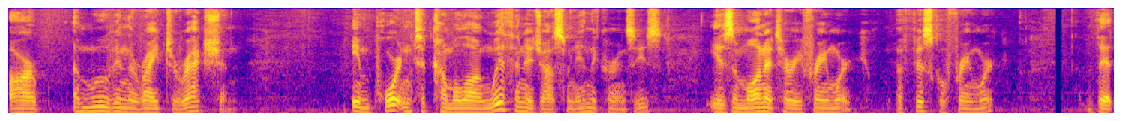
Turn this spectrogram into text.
are a move in the right direction. Important to come along with an adjustment in the currencies is a monetary framework, a fiscal framework that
